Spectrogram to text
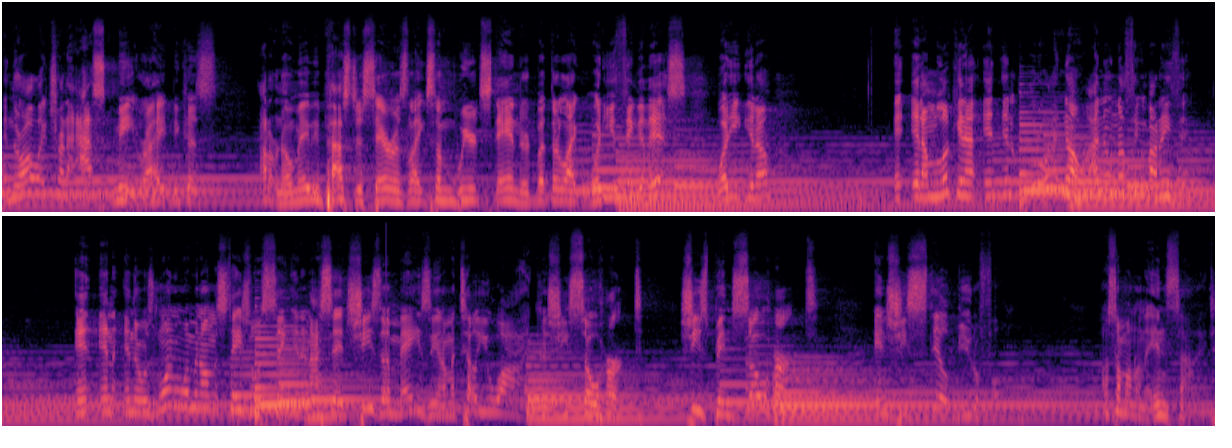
and they're all like trying to ask me, right? Because I don't know, maybe Pastor Sarah's like some weird standard, but they're like, what do you think of this? What do you, you know? And, and I'm looking at, and, and, what do I know? I know nothing about anything. And, and, and there was one woman on the stage who was singing, and I said, She's amazing. And I'm going to tell you why, because she's so hurt. She's been so hurt, and she's still beautiful. I was about on the inside.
